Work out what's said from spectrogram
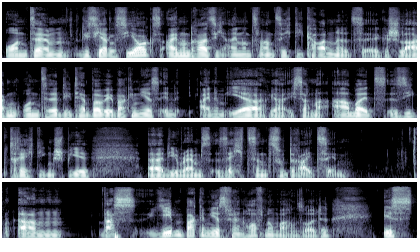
Und ähm, die Seattle Seahawks 31-21 die Cardinals äh, geschlagen und äh, die Tampa Bay Buccaneers in einem eher, ja, ich sag mal, arbeitssiegträchtigen Spiel äh, die Rams 16 zu 13. Ähm, was jedem Buccaneers-Fan Hoffnung machen sollte, ist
